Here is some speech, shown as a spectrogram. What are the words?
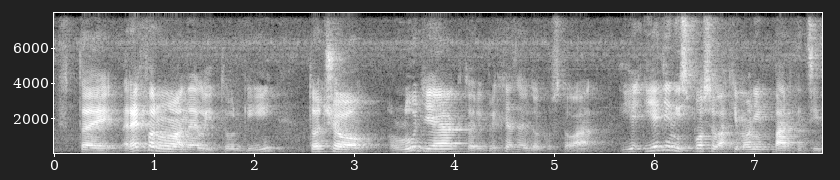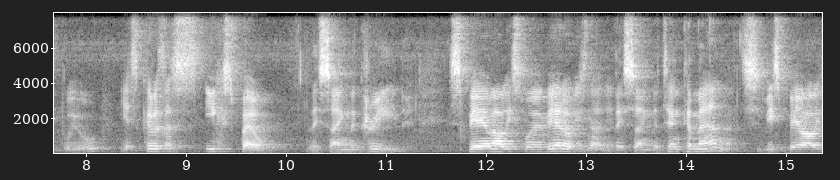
V tej reformovanej liturgii to, čo ľudia, ktorí prichádzajú do kostola, je, jediný spôsob, akým oni participujú, je skrze ich spev. They sang the creed. Spievali svoje vierovýznanie. They sang the Ten Commandments. Vyspievali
